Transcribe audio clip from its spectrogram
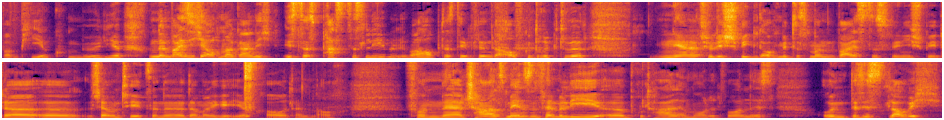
Vampirkomödie? Und dann weiß ich ja auch mal gar nicht, ist das, passt das Label überhaupt, dass dem Film da aufgedrückt wird? Ja, natürlich schwingt auch mit, dass man weiß, dass wenig später äh, Sharon Tate, seine damalige Ehefrau, dann auch von der Charles Manson Family äh, brutal ermordet worden ist. Und das ist, glaube ich,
